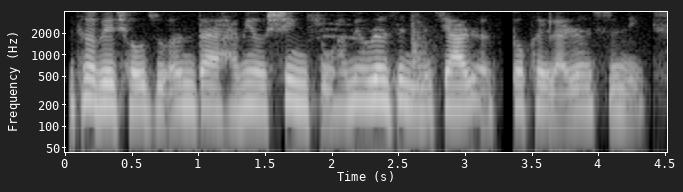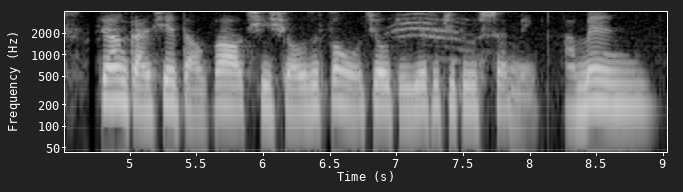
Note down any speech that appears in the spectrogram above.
也特别求主恩待还没有信主、还没有认识你的家人，都可以来认识你。这样感谢祷告祈求，是奉我救主耶稣基督圣名，阿门。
